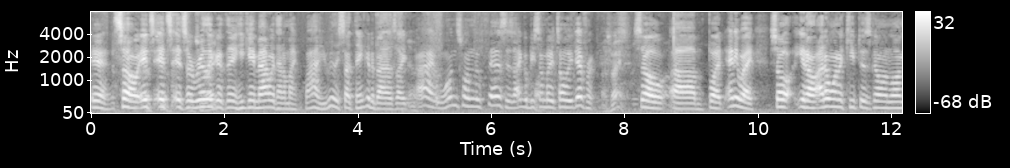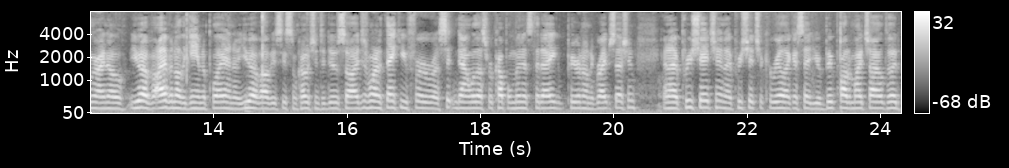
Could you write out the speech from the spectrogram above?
yeah. So it's it's it's a really right. good thing. He came out with that. I'm like, wow, you really start thinking about it. I was like, all right, one's one of the fastest. I could be somebody totally different. That's right. So, um, but anyway, so you know, I don't want to keep this going longer. I know you have, I have another game to play. I know you have obviously some coaching to do. So I just want to thank you for uh, sitting down with us for a couple minutes today, appearing on the gripe session, and I appreciate you and I appreciate your career. Like I said, you're a big part of my childhood.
